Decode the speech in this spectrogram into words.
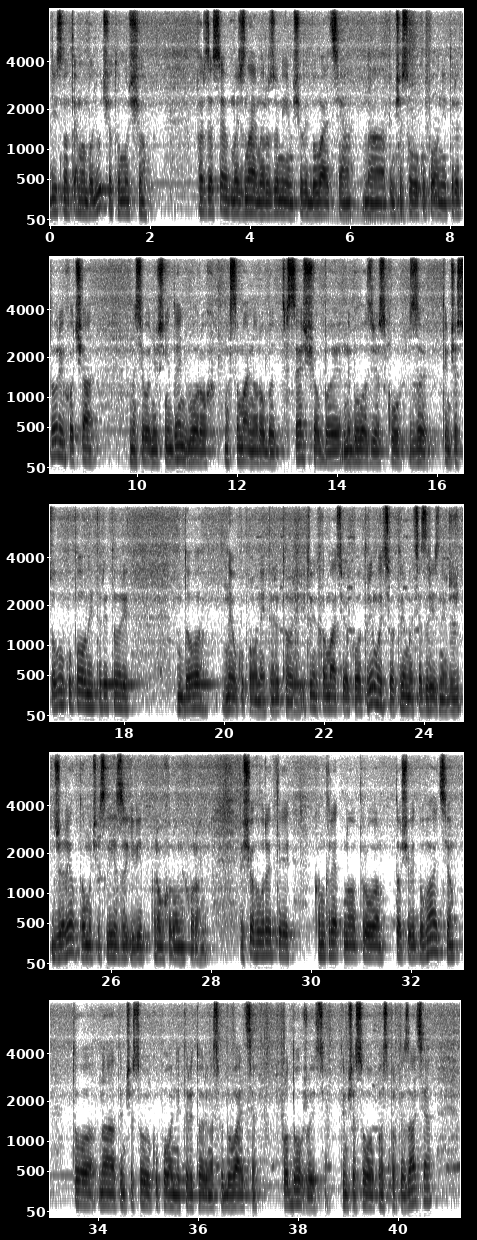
дійсно тема болюча, тому що, перш за все, ми ж знаємо і розуміємо, що відбувається на тимчасово окупованій території. Хоча на сьогоднішній день ворог максимально робить все, щоб не було зв'язку з тимчасово окупованої території до неокупованої території. І ту інформацію, яку отримується, отримується з різних джерел, в тому числі і від правоохоронних органів. Якщо говорити конкретно про те, що відбувається, то на тимчасово окупованій території у нас відбувається, продовжується тимчасова паспортизація,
